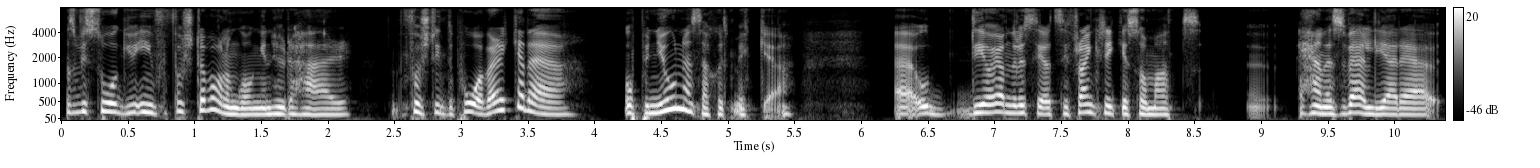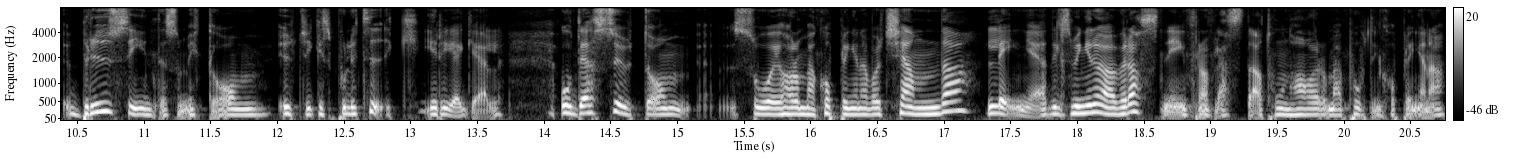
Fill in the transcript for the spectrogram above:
Alltså vi såg ju inför första valomgången hur det här först inte påverkade opinionen särskilt mycket. Eh, och det har ju analyserats i Frankrike som att Eh, hennes väljare bryr sig inte så mycket om utrikespolitik i regel. Och dessutom så har de här kopplingarna varit kända länge. Det är liksom ingen överraskning för de flesta att hon har de här Putin-kopplingarna.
